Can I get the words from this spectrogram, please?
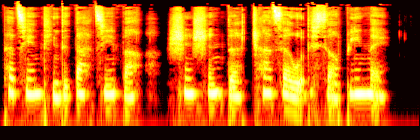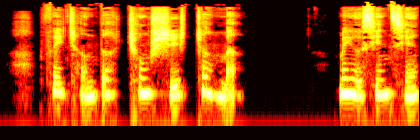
他坚挺的大鸡巴深深的插在我的小臂内，非常的充实胀满，没有先前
